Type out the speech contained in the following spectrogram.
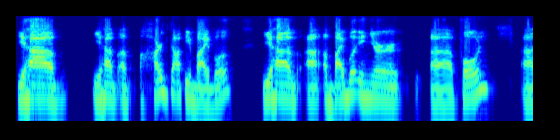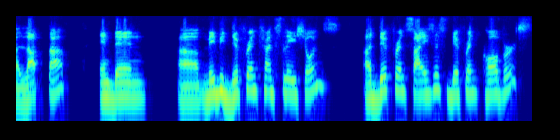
You have you have a, hard copy Bible, you have a, a Bible in your uh, phone, uh, laptop, and then uh, maybe different translations, uh, different sizes, different covers.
